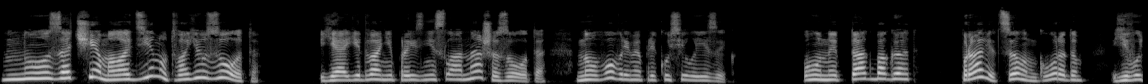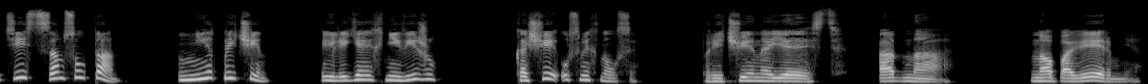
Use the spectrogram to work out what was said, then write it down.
«Но зачем Аладдину твое золото?» Я едва не произнесла «наше золото», но вовремя прикусила язык. «Он и так богат, правит целым городом, его тесть сам султан. Нет причин. Или я их не вижу?» Кощей усмехнулся. «Причина есть одна. Но поверь мне,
